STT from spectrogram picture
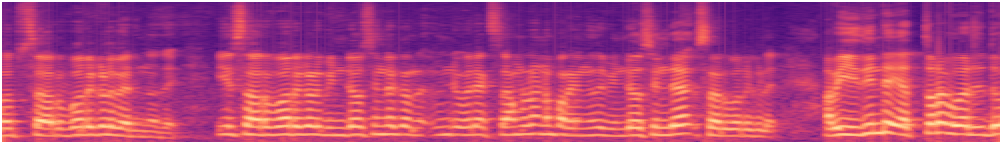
വെബ് സെർവറുകൾ വരുന്നത്. ഈ സെർവറുകൾ വിൻഡോസിന്റെ ഒരു എക്സാമ്പിളാണ് പറയുന്നത് വിൻഡോസിന്റെ സെർവറുകൾ അപ്പോൾ ഇതിന്റെ എത്ര വേർഷൻ ഇത്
